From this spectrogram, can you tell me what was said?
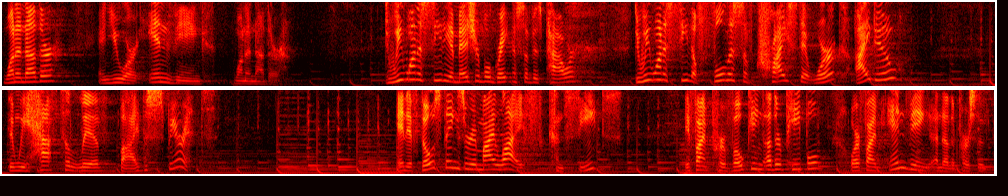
one another, and you are envying one another. Do we want to see the immeasurable greatness of his power? Do we want to see the fullness of Christ at work? I do. Then we have to live by the Spirit. And if those things are in my life, conceit, if I'm provoking other people, or if I'm envying another person,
